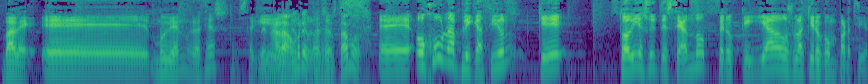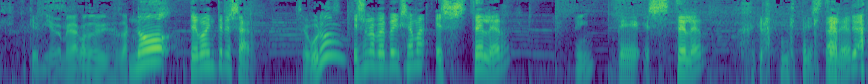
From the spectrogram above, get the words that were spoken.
Vale, eh, muy bien, gracias. Hasta aquí De nada, hombre, para eso estamos. Eh, ojo, una aplicación que todavía estoy testeando, pero que ya os la quiero compartir. Qué miedo me da cuando dices la No te va a interesar. ¿Seguro? Es una app que se llama Stellar, Sí. de Stellar, Stellar,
